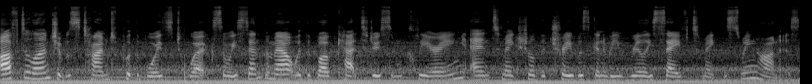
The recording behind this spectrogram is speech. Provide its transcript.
After lunch, it was time to put the boys to work, so we sent them out with the bobcat to do some clearing and to make sure the tree was going to be really safe to make the swing harness.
